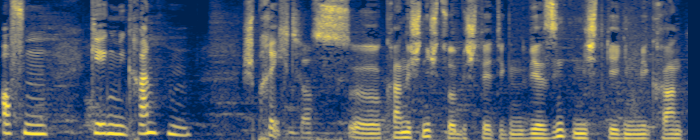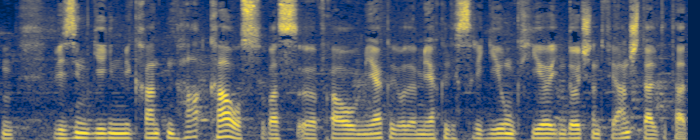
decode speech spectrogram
offen gegen Migranten spricht. Das äh, kann ich nicht so bestätigen. Wir sind nicht gegen Migranten. Wir sind gegen Migrantenchaos, was äh, Frau Merkel oder Merkels Regierung hier in Deutschland veranstaltet hat.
